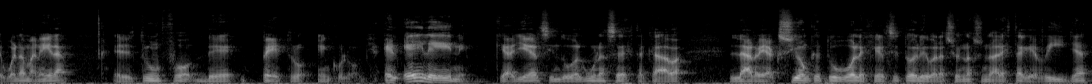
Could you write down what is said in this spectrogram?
buena manera el triunfo de Petro en Colombia. El ELN, que ayer sin duda alguna se destacaba la reacción que tuvo el Ejército de Liberación Nacional esta guerrilla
